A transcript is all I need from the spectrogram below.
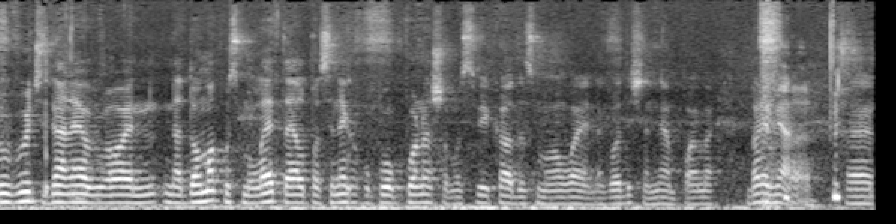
Vrući dan, evo, ovaj, na domaku smo leta, jel, pa se nekako po- ponašamo svi kao da smo ovaj, na godišnjem, nemam pojma, barem ja. E,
